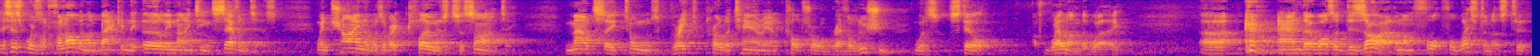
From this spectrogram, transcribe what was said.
This is, was a phenomenon back in the early 1970s when China was a very closed society. Mao Zedong's great proletarian cultural revolution was still well underway. Uh, and there was a desire among thoughtful Westerners to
